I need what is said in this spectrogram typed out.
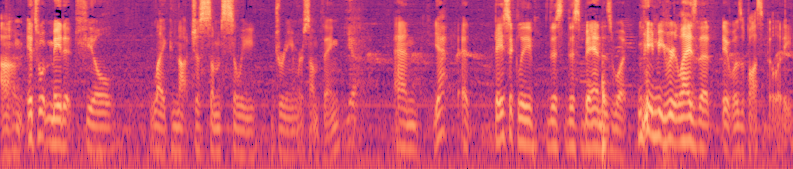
Um, it's what made it feel like not just some silly dream or something. Yeah. And yeah, it, basically this this band is what made me realize that it was a possibility.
